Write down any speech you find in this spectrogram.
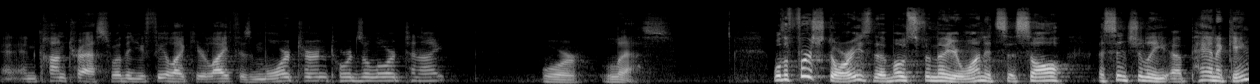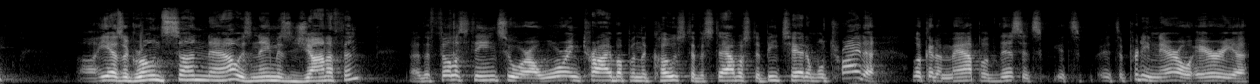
and contrast whether you feel like your life is more turned towards the Lord tonight or less. Well, the first story is the most familiar one. It's uh, Saul essentially uh, panicking Uh, he has a grown son now. His name is Jonathan. Uh, the Philistines, who are a warring tribe up on the coast, have established a beachhead, and we'll try to look at a map of this. It's, it's, it's a pretty narrow area,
